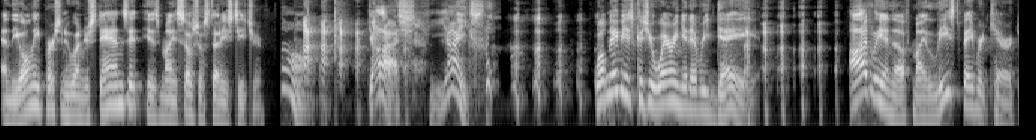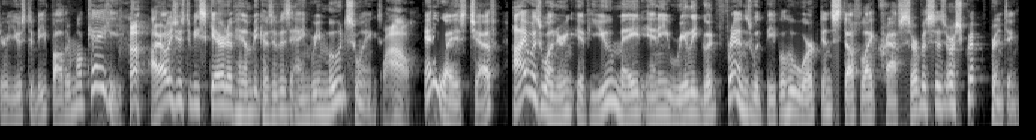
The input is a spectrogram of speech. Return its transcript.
and the only person who understands it is my social studies teacher. Oh, gosh, yikes. Well, maybe it's because you're wearing it every day. Oddly enough, my least favorite character used to be Father Mulcahy. I always used to be scared of him because of his angry mood swings. Wow. Anyways, Jeff, I was wondering if you made any really good friends with people who worked in stuff like craft services or script printing.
